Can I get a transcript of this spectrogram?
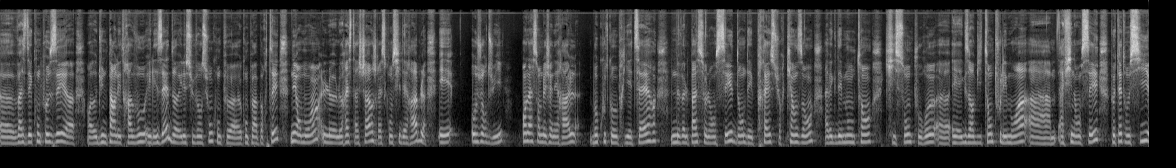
euh, va se décomposer euh, d'une part les travaux et les aides et les subventions qu'on peut qu'on peut apporter. Néanmoins, le, le reste à charge reste considérable et aujourd'hui, en assemblée générale, beaucoup de copropriétaires ne veulent pas se lancer dans des prêts sur 15 ans avec des montants qui sont pour eux euh, exorbitants tous les mois à, à financer. Peut-être aussi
